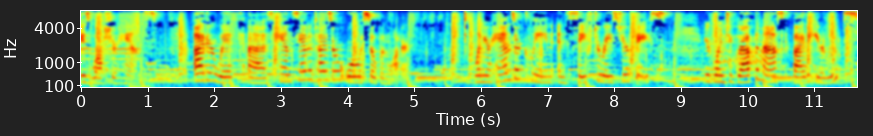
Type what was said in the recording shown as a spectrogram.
is wash your hands, either with uh, hand sanitizer or with soap and water. When your hands are clean and safe to raise to your face, you're going to grab the mask by the ear loops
